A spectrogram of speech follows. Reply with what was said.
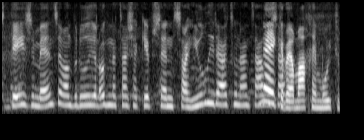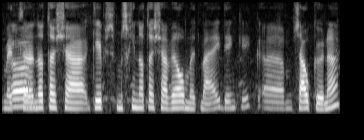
dit, deze mensen? Want bedoel je dan ook Natasha Kips en Sahil die daar toen aan tafel Nee, ik heb zaten? helemaal geen moeite met Oh. eh, Natasha Gibbs. Misschien Natasha wel met mij, denk ik. Ehm, zou kunnen.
